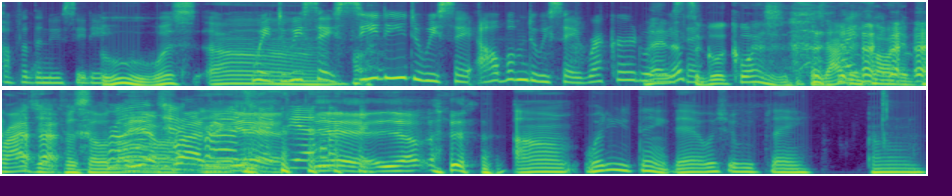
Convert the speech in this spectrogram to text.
off of the new CD? Ooh, what's um, Wait, do we say CD? Do we say album? Do we say record? What do Man, we that's say? a good question. Because I've been calling it project for so long. Yeah, Friday. project, Yeah, yeah. yeah, yep. Um, what do you think, Dad? What should we play? Um,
